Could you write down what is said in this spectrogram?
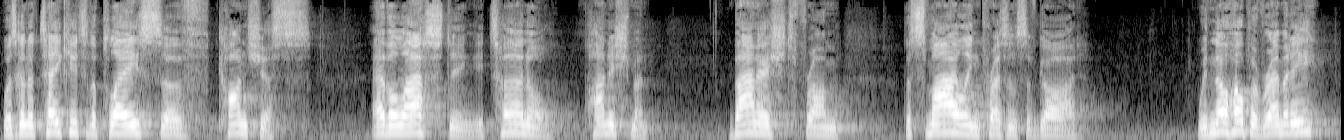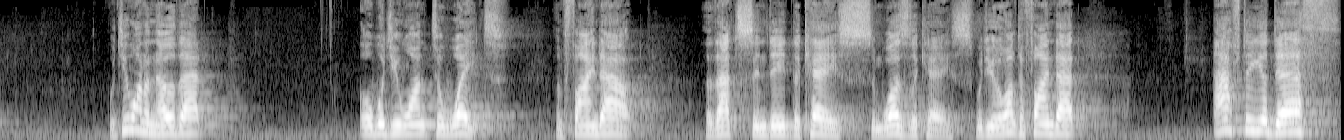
was going to take you to the place of conscious, everlasting, eternal punishment, banished from the smiling presence of God, with no hope of remedy, would you want to know that? Or would you want to wait and find out that that's indeed the case and was the case? Would you want to find that after your death,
